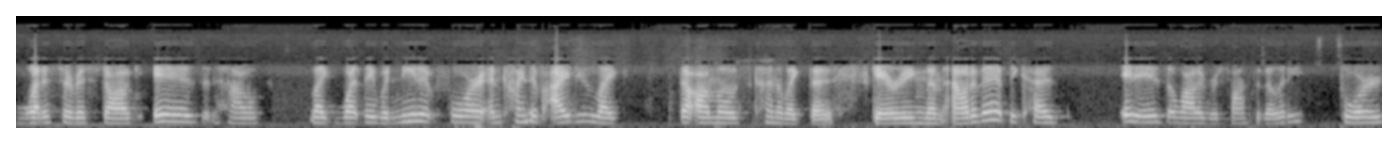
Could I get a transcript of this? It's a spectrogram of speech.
what a service dog is and how, like what they would need it for. And kind of, I do like the almost kind of like the scaring them out of it because it is a lot of responsibility for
